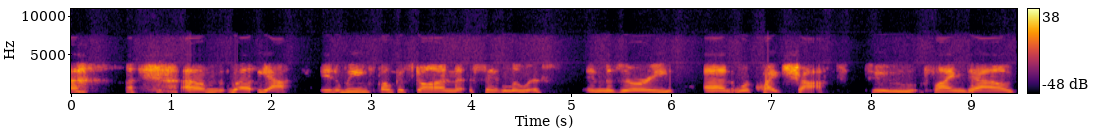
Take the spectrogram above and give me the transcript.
um, well, yeah, it, we focused on St. Louis in Missouri, and were quite shocked to find out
